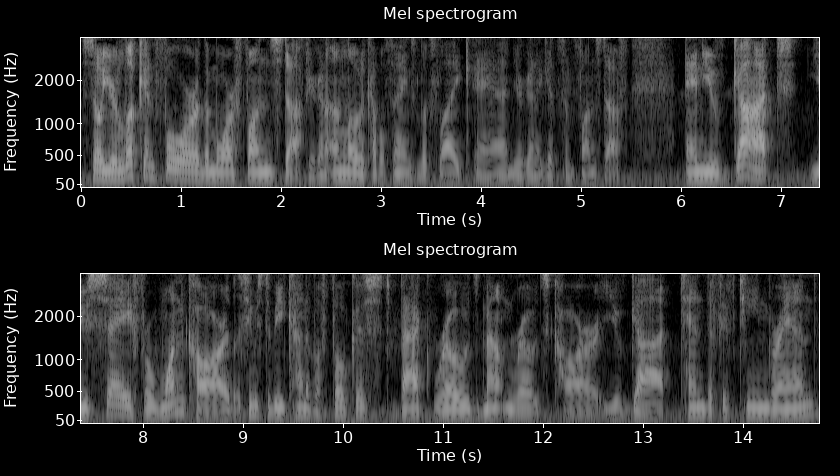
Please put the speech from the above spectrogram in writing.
So you're looking for the more fun stuff. You're going to unload a couple things, looks like, and you're going to get some fun stuff. And you've got, you say, for one car that seems to be kind of a focused back roads, mountain roads car, you've got 10 to 15 grand.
